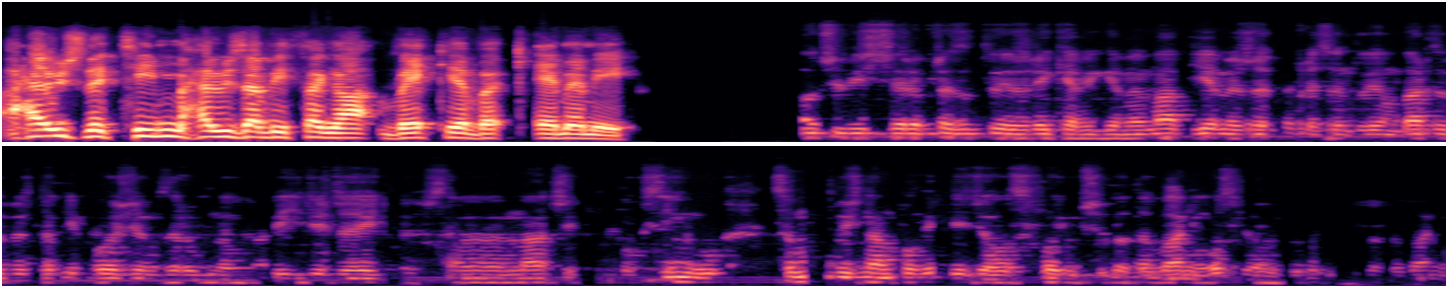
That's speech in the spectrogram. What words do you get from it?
how's the team, how's everything at Reykjavik MMA? Oczywiście reprezentujesz Reykjavik MMA. Wiemy, że prezentują bardzo wysoki poziom zarówno w BJJ, jak i w samym macie kickboxingu. Co mógłbyś nam powiedzieć o swoim przygotowaniu, o swoim przygotowaniu?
